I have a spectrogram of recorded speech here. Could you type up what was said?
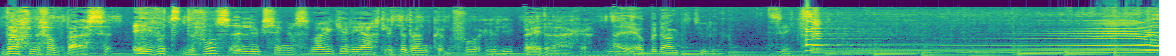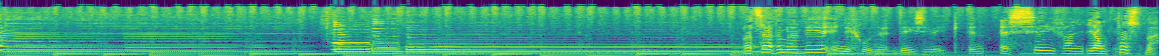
Daphne van Pasen, Evert de Vos en Luc Singers, mag ik jullie hartelijk bedanken voor jullie bijdrage. Nou, jij ook bedankt natuurlijk. Zeker. Wat staat er nog meer in de groene deze week? Een essay van Jan Postma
